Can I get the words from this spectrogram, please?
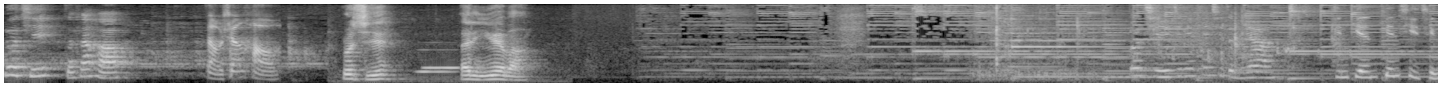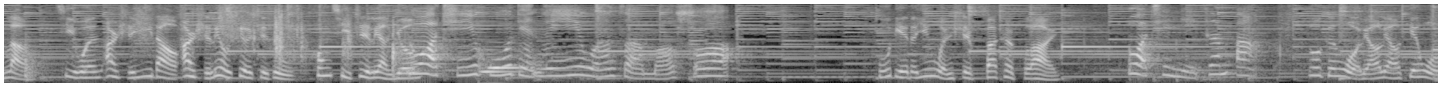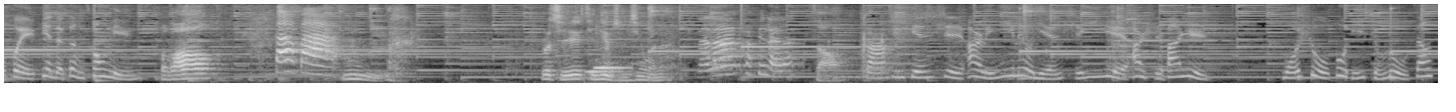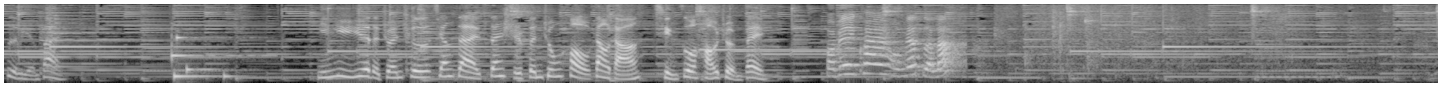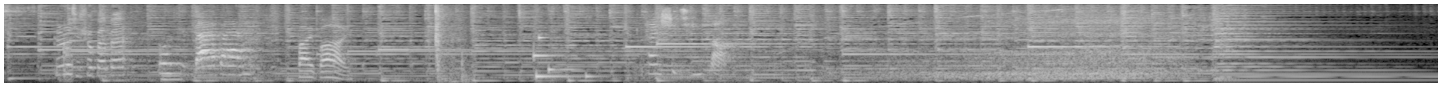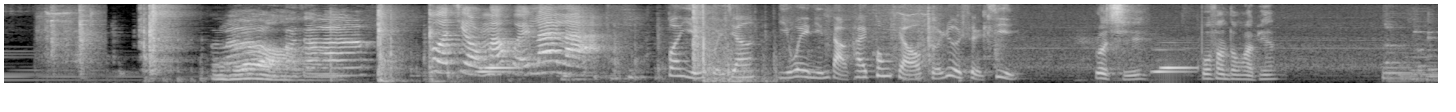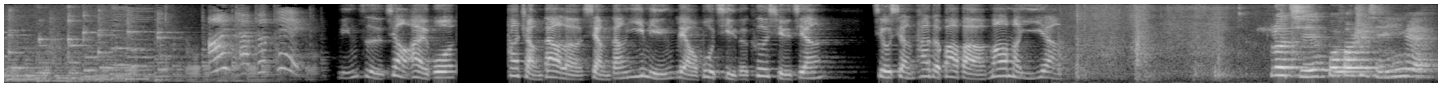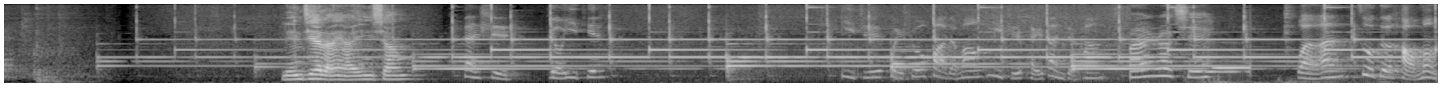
洛奇，早上好。早上好。若琪，来点音乐吧。洛奇，今天天气怎么样？今天天气晴朗，气温二十一到二十六摄氏度，空气质量优。洛奇，古典的英文怎么说？蝴蝶的英文是 butterfly。洛奇，你真棒。多跟我聊聊天，我会变得更聪明。宝宝，爸爸，嗯，若琪，今天有什么新闻呢？来啦，咖啡来了。早，早。今天是二零一六年十一月二十八日，魔术不敌雄鹿遭四连败。您预约的专车将在三十分钟后到达，请做好准备。宝贝，快，我们要走了。跟若琪说拜拜。洛奇，拜拜。拜拜。开始清扫。我们回来到。家啦。洛奇，我们回来啦。欢迎回家，已为您打开空调和热水器。若琪，播放动画片。名字叫艾波，他长大了想当一名了不起的科学家，就像他的爸爸妈妈一样。洛奇，播放睡前音乐。连接蓝牙音箱。但是有一天，一只会说话的猫一直陪伴着他。晚安，若琪。晚安，做个好梦。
